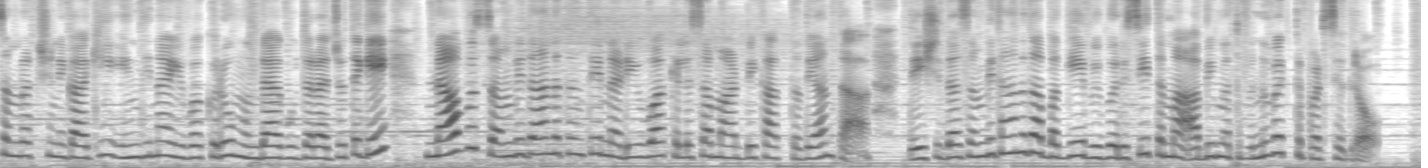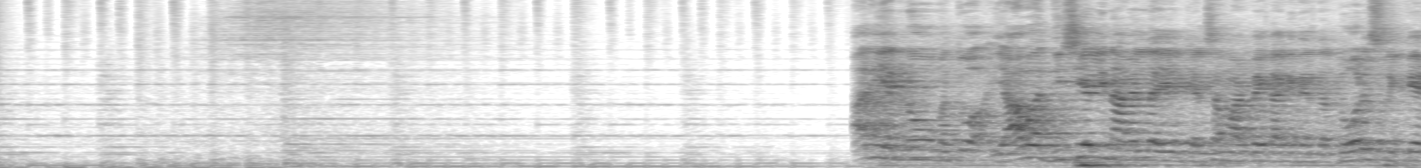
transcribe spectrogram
ಸಂರಕ್ಷಣೆಗಾಗಿ ಇಂದಿನ ಯುವಕರು ಮುಂದಾಗುವುದರ ಜೊತೆಗೆ ನಾವು ಸಂವಿಧಾನದಂತೆ ನಡೆಯುವ ಕೆಲಸ ಮಾಡಬೇಕಾಗ್ತದೆ ಅಂತ ದೇಶದ ಸಂವಿಧಾನದ ಬಗ್ಗೆ ವಿವರಿಸಿ ತಮ್ಮ ಅಭಿಮತವನ್ನು ವ್ಯಕ್ತಪಡಿಸಿದರು. ಯಾವ ದಿಶೆಯಲ್ಲಿ ನಾವೆಲ್ಲ ಏನು ಕೆಲಸ ಮಾಡಬೇಕಾಗಿದೆ ಅಂತ ತೋರಿಸಲಿಕ್ಕೆ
